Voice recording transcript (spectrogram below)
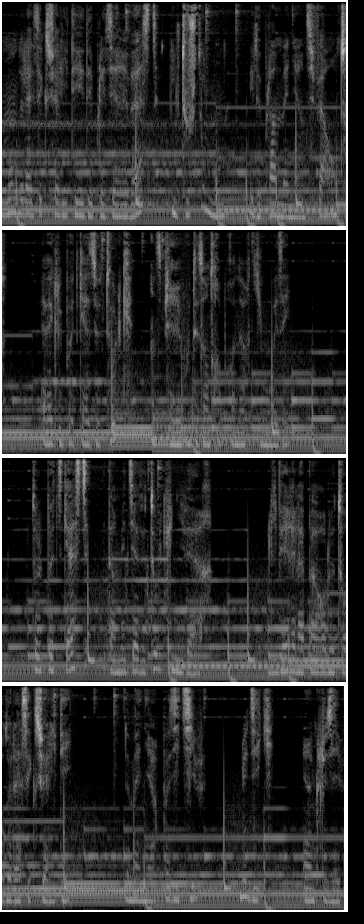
Le monde de la sexualité et des plaisirs est vaste, il touche tout le monde et de plein de manières différentes. Avec le podcast de Talk, inspirez-vous des entrepreneurs qui ont osé. Talk Podcast est un média de Talk Univers. Libérez la parole autour de la sexualité de manière positive, ludique et inclusive.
